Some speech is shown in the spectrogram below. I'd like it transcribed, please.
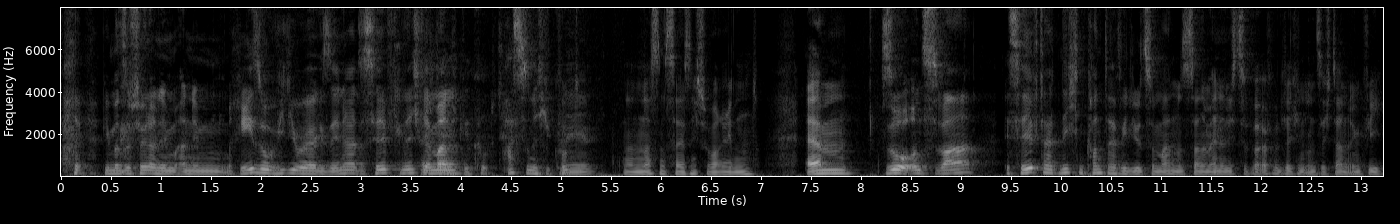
wie man so schön an dem, an dem Rezo-Video ja gesehen hat, es hilft nicht, wenn man. Nicht geguckt. Hast du nicht geguckt? Nee. Dann lass uns da jetzt nicht drüber reden. Ähm, so, und zwar, es hilft halt nicht, ein Kontervideo zu machen und es dann am Ende nicht zu veröffentlichen und sich dann irgendwie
